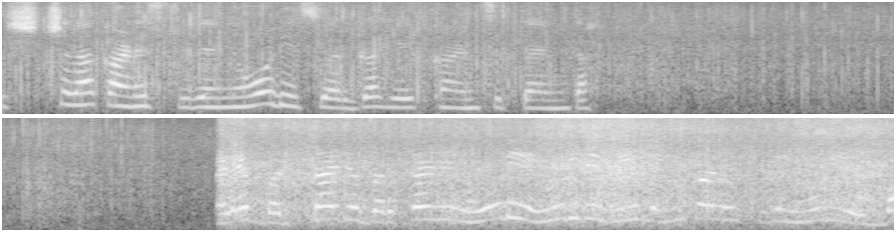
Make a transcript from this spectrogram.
ಎಷ್ಟು ಚೆನ್ನಾಗಿ ಕಾಣಿಸ್ತಿದೆ ನೋಡಿ, ಸ್ವರ್ಗ ಹೇಗೆ ಕಾಣಿಸುತ್ತೆ ಅಂತ. ಮಳೆ ಬರ್ತಾ ಇದೆ ಬರ್ತಾ ಇದೆ, ನೋಡಿ, ಹೆಂಗಿದೆ, ಹೇಗೆ ಕಾಣಿಸ್ತಿದೆ ನೋಡಿ, ಒಬ್ಬ.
